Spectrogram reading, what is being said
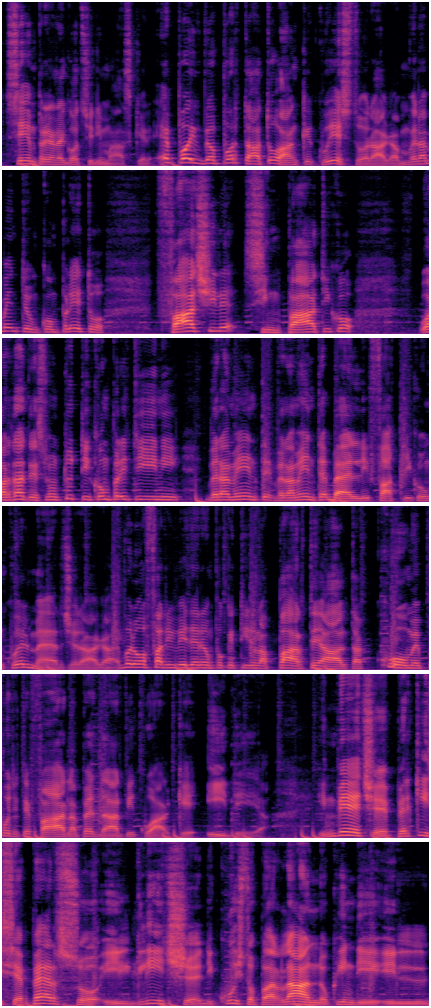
sempre nel negozio di maschere. E poi vi ho portato anche questo raga Veramente un completo facile, simpatico Guardate, sono tutti completini veramente, veramente belli fatti con quel merge, raga. E volevo farvi vedere un pochettino la parte alta, come potete farla per darvi qualche idea. Invece, per chi si è perso il glitch di cui sto parlando, quindi il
